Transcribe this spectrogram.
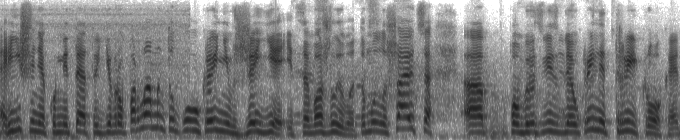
Рішення комітету Європарламенту по Україні вже є, і це важливо. Тому лишаються по безвізу для України три кроки.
